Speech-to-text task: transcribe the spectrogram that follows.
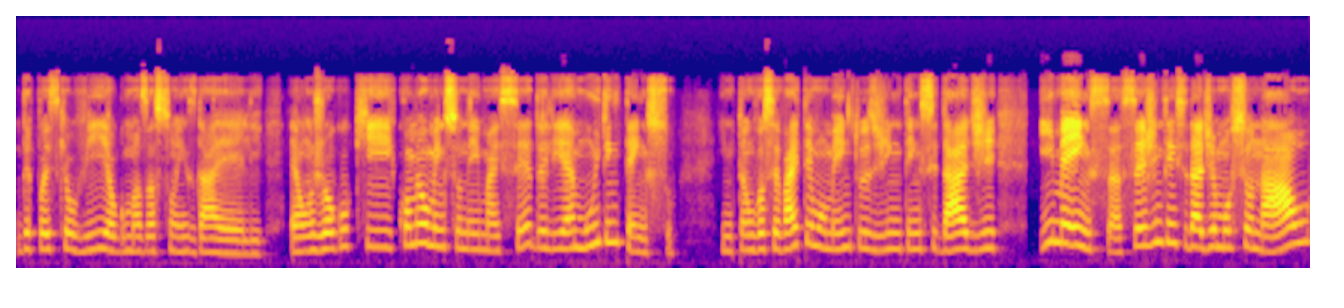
depois que eu vi algumas ações da Ellie. É um jogo que, como eu mencionei mais cedo, ele é muito intenso. Então você vai ter momentos de intensidade imensa, seja intensidade emocional,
